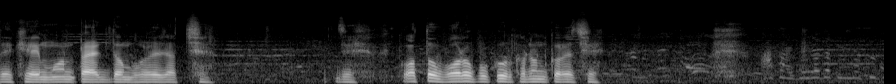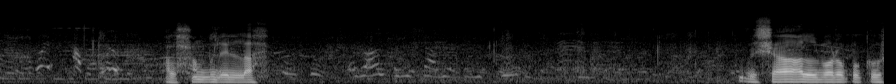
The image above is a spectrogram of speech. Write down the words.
দেখে মনটা একদম ভরে যাচ্ছে যে কত বড় পুকুর খনন করেছে। আলহামদুলিল্লাহ। বিশাল বড় পুকুর।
